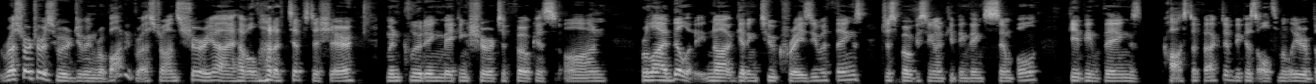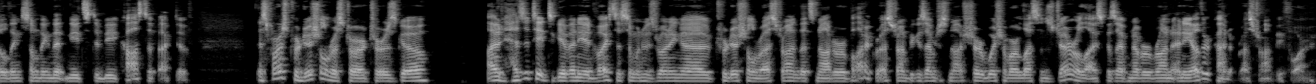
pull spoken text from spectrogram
restaurateurs who are doing robotic restaurants, sure, yeah, I have a lot of tips to share, including making sure to focus on reliability, not getting too crazy with things, just focusing on keeping things simple, keeping things cost effective, because ultimately you're building something that needs to be cost effective. As far as traditional restaurateurs go, I'd hesitate to give any advice to someone who's running a traditional restaurant that's not a robotic restaurant because I'm just not sure which of our lessons generalize because I've never run any other kind of restaurant before.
